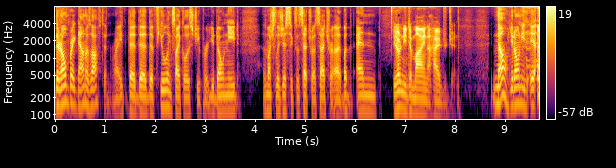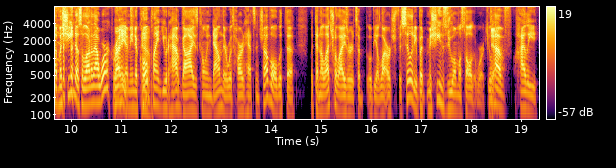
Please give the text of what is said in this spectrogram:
They don't break down as often, right? The the the fueling cycle is cheaper. You don't need as much logistics, et cetera, et cetera. But and You don't need to mine a hydrogen. no, you don't need a machine does a lot of that work, right? I mean, a coal yeah. plant, you would have guys going down there with hard hats and shovel. With the with an electrolyzer, it's a it'll be a large facility, but machines do almost all the work. You'll Yeah. have highly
